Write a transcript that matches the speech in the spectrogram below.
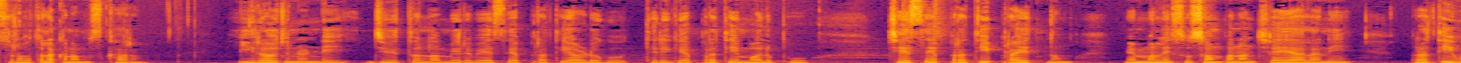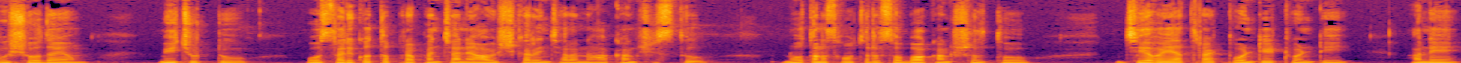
శ్రోతలకు నమస్కారం. ఈ రోజు నుండి జీవితంలో మీరు వేసే ప్రతి అడుగు తిరిగే ప్రతి మలుపు చేసే ప్రతి ప్రయత్నం మిమ్మల్ని సుసంపన్నం చేయాలని ప్రతి ఉషోదయం మీ చుట్టూ ఓ సరికొత్త ప్రపంచాన్ని ఆవిష్కరించాలని ఆకాంక్షిస్తూ నూతన సంవత్సర శుభాకాంక్షలతో జీవయాత్ర ట్వంటీ ట్వంటీ అనే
